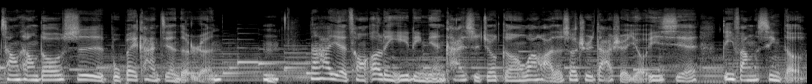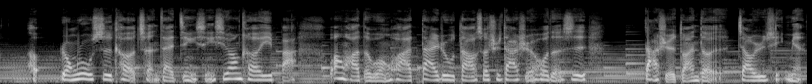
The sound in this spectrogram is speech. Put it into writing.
常常都是不被看见的人，嗯，那他也从二零一零年开始就跟万华的社区大学有一些地方性的和融入式课程在进行，希望可以把万华的文化带入到社区大学或者是大学端的教育里面。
